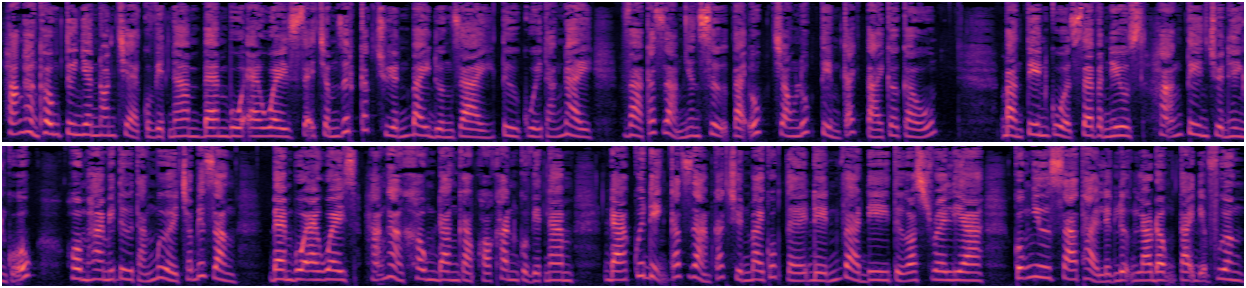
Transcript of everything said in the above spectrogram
Hãng hàng không tư nhân non trẻ của Việt Nam Bamboo Airways sẽ chấm dứt các chuyến bay đường dài từ cuối tháng này và cắt giảm nhân sự tại Úc trong lúc tìm cách tái cơ cấu. Bản tin của Seven News, hãng tin truyền hình của Úc, hôm 24 tháng 10 cho biết rằng Bamboo Airways, hãng hàng không đang gặp khó khăn của Việt Nam, đã quyết định cắt giảm các chuyến bay quốc tế đến và đi từ Australia, cũng như sa thải lực lượng lao động tại địa phương.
